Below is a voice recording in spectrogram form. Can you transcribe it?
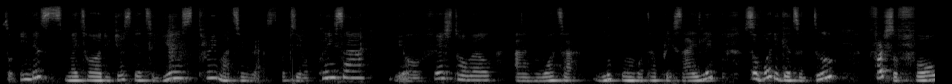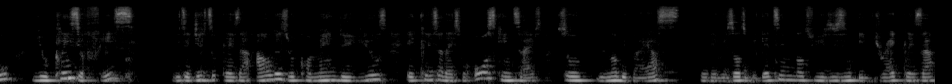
So in this method you just get to use three materials. It's your cleanser your face towel and water. Lukewarm water precisely. So what you get to do first of all you cleanse your face with a gentle cleanser. I always recommend you use a cleanser that is for all skin types so you'll not be biased with the result you'll be getting not using a dry cleanser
